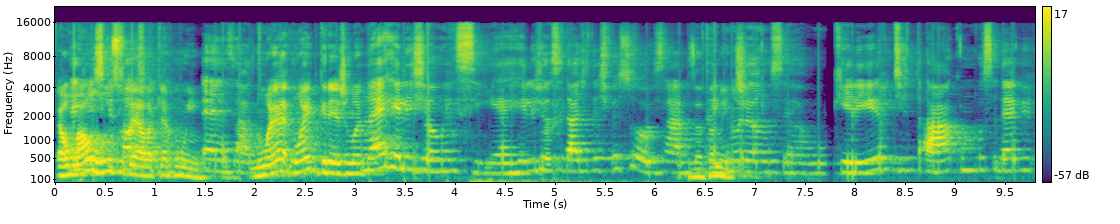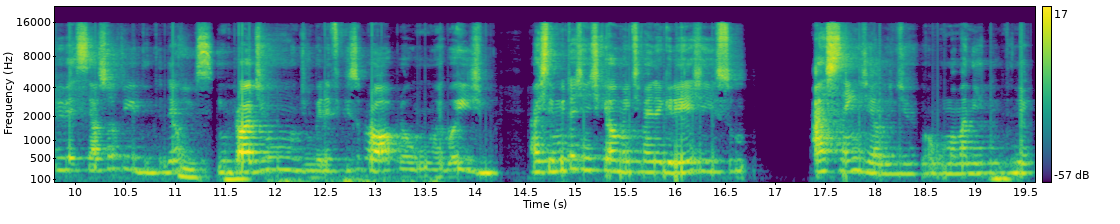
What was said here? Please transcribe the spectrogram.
É o Tem mau que uso dela que é ruim. É, exato. Não é, não é igreja, não Não é. é religião em si, é a religiosidade das pessoas, sabe? Exatamente. A ignorância, o querer ditar como você deve vivenciar a sua vida, entendeu? Isso. Em prol de um, de um benefício próprio ou um egoísmo. Mas tem muita gente que realmente vai na igreja e isso acende ela de alguma maneira, entendeu?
